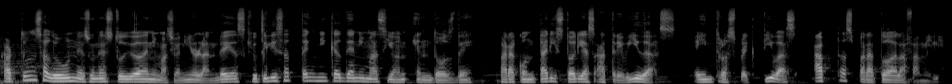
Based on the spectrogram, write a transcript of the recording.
Cartoon Saloon es un estudio de animación irlandés que utiliza técnicas de animación en 2D para contar historias atrevidas e introspectivas aptas para toda la familia.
